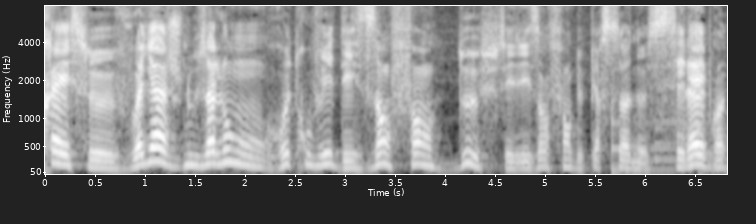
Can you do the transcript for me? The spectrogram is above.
Après ce voyage, nous allons retrouver des enfants d'eux. C'est les enfants de personnes célèbres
